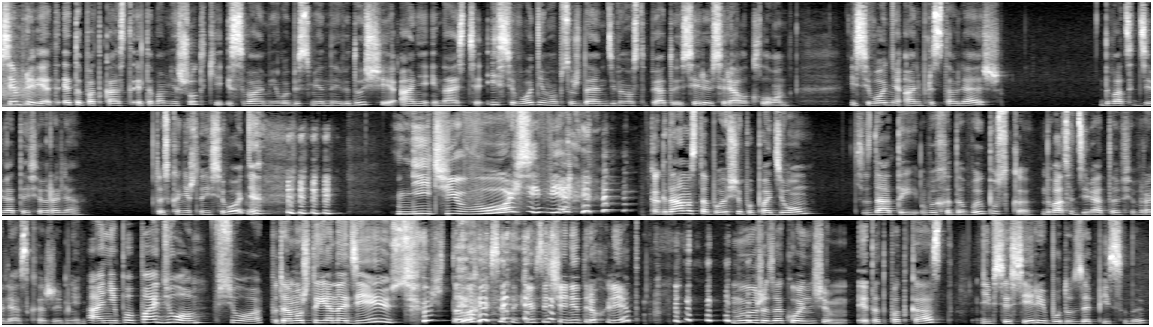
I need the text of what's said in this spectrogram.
Всем привет! Это подкаст «Это вам не шутки» и с вами его бессменные ведущие Аня и Настя. И сегодня мы обсуждаем 95-ю серию сериала «Клон». И сегодня, Ань, представляешь? 29 февраля. То есть, конечно, не сегодня. Ничего себе! Когда мы с тобой еще попадем с датой выхода выпуска 29 февраля, скажи мне. А не попадем, все. Потому что я надеюсь, что все-таки в течение трех лет мы уже закончим этот подкаст, и все серии будут записаны.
